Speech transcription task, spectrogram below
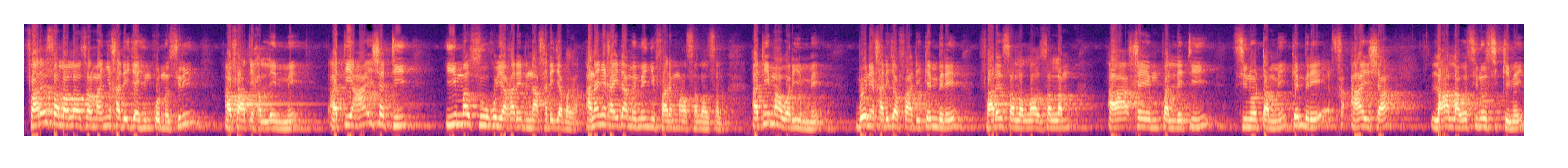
fare sallallah sallam añi khadija hinkonno siri a fatiha lemme ati aicha ti ima suuku yakaredina khadija baga anañi khayidame me ñi farenma sala sallam ati ima wari yimme boni khadija fati kembere fare sallallah sallam a xeen palleti sino tammi kembere aicha laalla wa sino sikkimey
